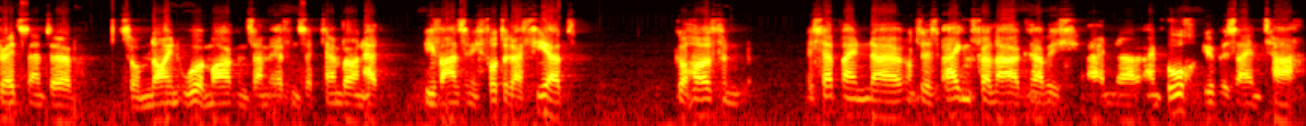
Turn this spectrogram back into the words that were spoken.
Trade Center so um 9 Uhr morgens am 11. September und hat wie wahnsinnig fotografiert, geholfen. Ich habe ein, äh, unter das Eigenverlag habe ich ein, äh, ein Buch über seinen Tag,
